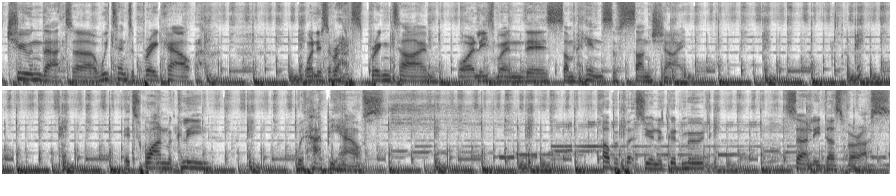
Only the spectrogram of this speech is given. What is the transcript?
Tune that uh, we tend to break out when it's around springtime, or at least when there's some hints of sunshine. It's Juan MacLean with Happy House. Hope it puts you in a good mood. Certainly does for us.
